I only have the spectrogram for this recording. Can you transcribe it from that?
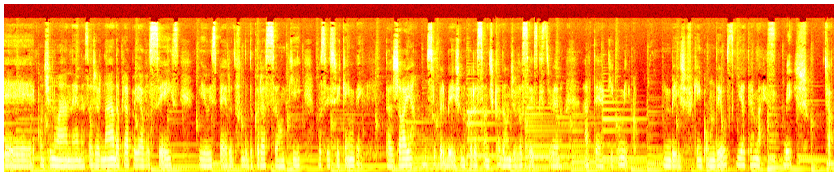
é, continuar né, nessa jornada para apoiar vocês. E eu espero do fundo do coração que vocês fiquem bem. Tá joia? Um super beijo no coração de cada um de vocês que estiveram até aqui comigo. Um beijo, fiquem com Deus e até mais. Beijo, Tchau.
